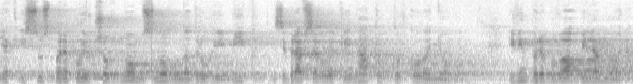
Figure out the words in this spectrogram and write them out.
як Ісус переплив човном знову на другий бік, зібрався великий натовп довкола нього, і він перебував біля моря.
